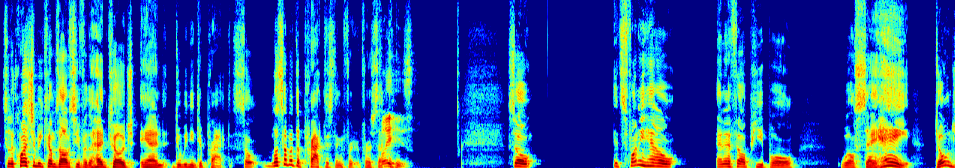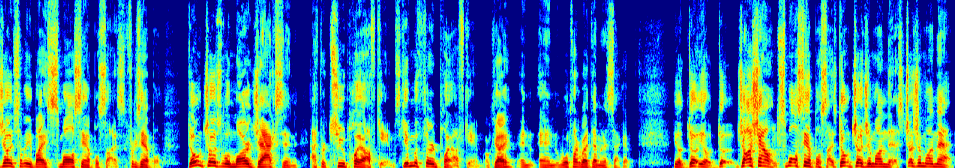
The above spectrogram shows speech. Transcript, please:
So the question becomes obviously for the head coach and do we need to practice? So let's talk about the practice thing for, for a second. Please. So it's funny how NFL people will say, hey, don't judge something by a small sample size. For example, don't judge Lamar Jackson after two playoff games. Give him a third playoff game, okay? And and we'll talk about them in a second. You know, don't, you know, don't- Josh Allen, small sample size. Don't judge him on this. Judge him on that.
